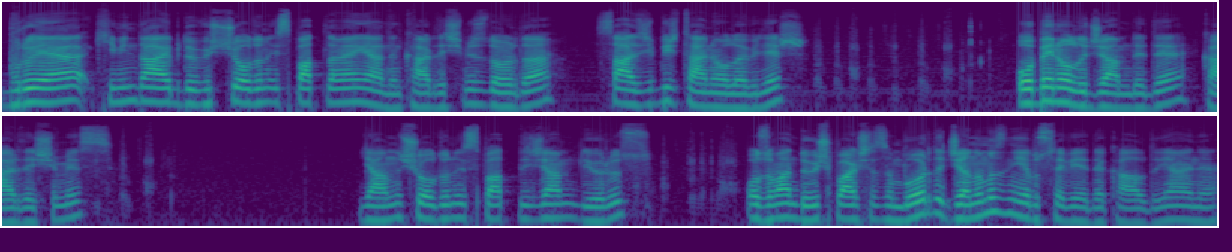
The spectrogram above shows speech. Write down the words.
Buraya kimin daha iyi bir dövüşçü olduğunu ispatlamaya geldin. Kardeşimiz de orada. Sadece bir tane olabilir. O ben olacağım dedi kardeşimiz. Yanlış olduğunu ispatlayacağım diyoruz. O zaman dövüş başlasın. Bu arada canımız niye bu seviyede kaldı? Yani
